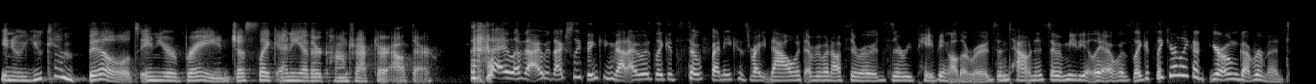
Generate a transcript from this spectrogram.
you know, you can build in your brain just like any other contractor out there. I love that. I was actually thinking that. I was like, it's so funny because right now, with everyone off the roads, they're repaving all the roads in town. And so immediately I was like, it's like you're like a, your own government.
